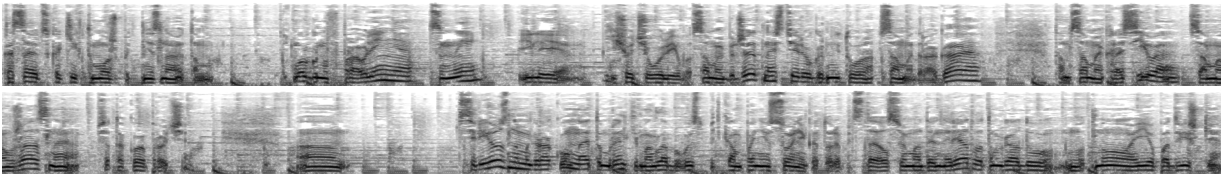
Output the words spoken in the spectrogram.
касаются каких-то, может быть, не знаю, там, органов управления, цены или еще чего-либо. Самая бюджетная стереогарнитура, самая дорогая, там самая красивая, самая ужасная, все такое прочее. Серьезным игроком на этом рынке могла бы выступить компания Sony, которая представила свой модельный ряд в этом году, вот, но ее подвижки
